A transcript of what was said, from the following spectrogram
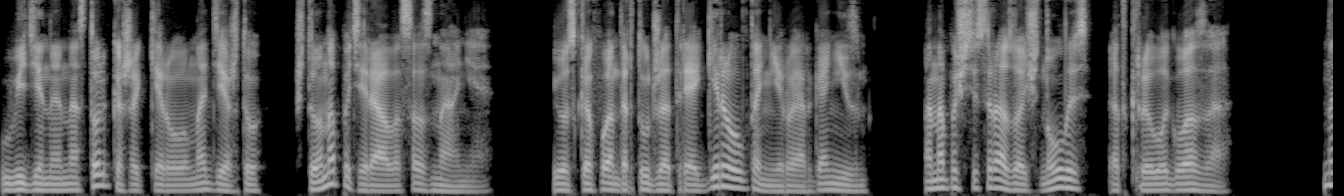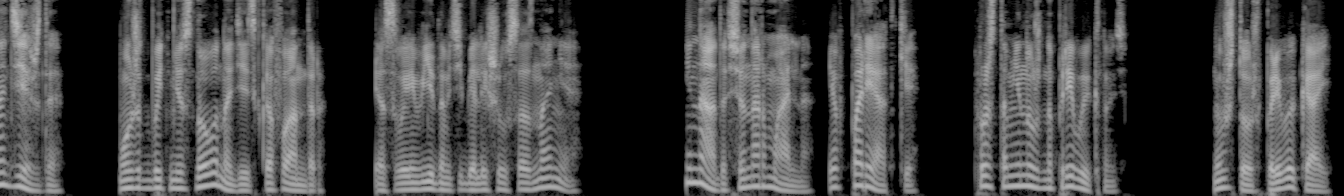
Увиденное настолько шокировало Надежду, что она потеряла сознание. Ее скафандр тут же отреагировал, тонируя организм. Она почти сразу очнулась, открыла глаза. «Надежда, может быть, мне снова надеть скафандр? Я своим видом тебя лишил сознания?» «Не надо, все нормально, я в порядке. Просто мне нужно привыкнуть». «Ну что ж, привыкай.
